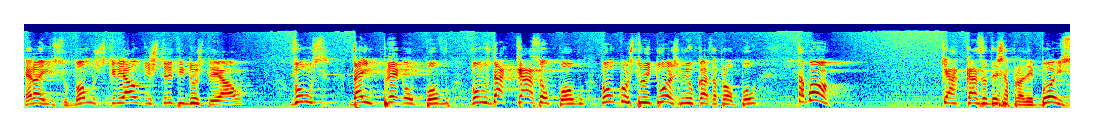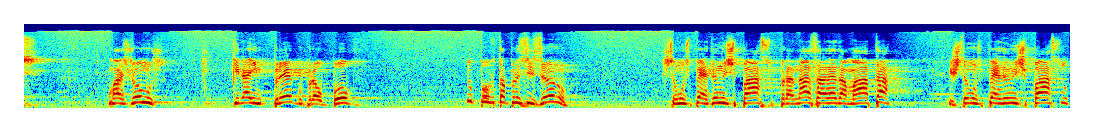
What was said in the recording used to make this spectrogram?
era isso: vamos criar o distrito industrial, vamos dar emprego ao povo, vamos dar casa ao povo, vamos construir duas mil casas para o povo. Tá bom, que a casa deixa para depois, mas vamos criar emprego para o povo. E o povo está precisando. Estamos perdendo espaço para Nazaré da Mata, estamos perdendo espaço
